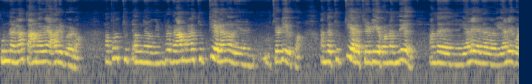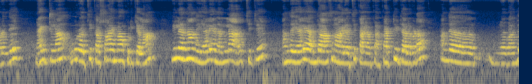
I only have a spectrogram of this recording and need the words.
புண்ணெல்லாம் தானாகவே ஆறி போயிடும். அப்புறம் துத் அந்த இப்போ கிராமங்கள்லாம் துத்தி இலைன்னு ஒரு செடி இருக்கும். அந்த துத்தி இலை செடியை கொண்டு வந்து அந்த இலையில இலையை கொண்டு வந்து நைட்டெலாம் ஊற வச்சு கஷாயமாக குடிக்கலாம். இல்லைன்னா அந்த இலையை நல்லா அரைச்சிட்டு அந்த இலையை வந்து ஆசன வாயில வச்சு க க- கூட அந்த வந்து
